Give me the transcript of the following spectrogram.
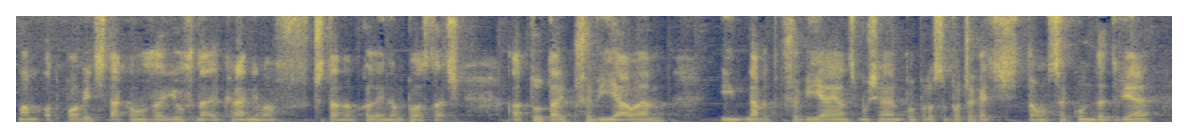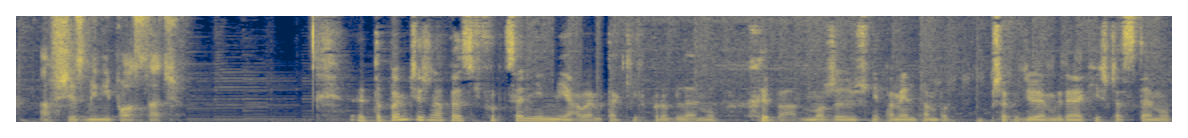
mam odpowiedź taką, że już na ekranie mam wczytaną kolejną postać. A tutaj przewijałem i nawet przewijając musiałem po prostu poczekać tą sekundę, dwie, aż się zmieni postać. To powiem ci, że na PS4 nie miałem takich problemów. Chyba, może już nie pamiętam, bo przechodziłem grę jakiś czas temu.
